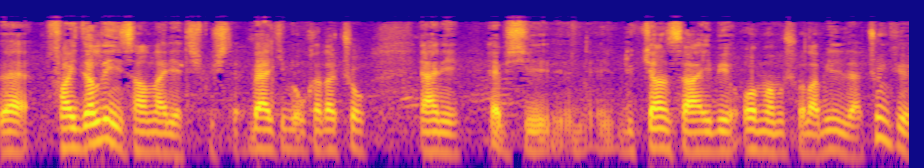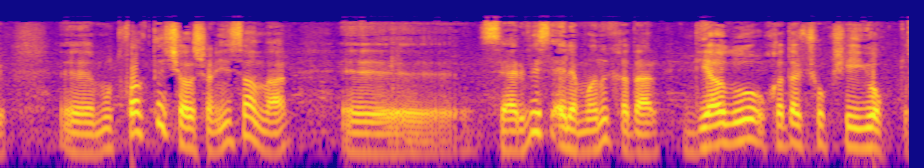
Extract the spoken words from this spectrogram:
Ve faydalı insanlar yetişmişti. Belki bir o kadar çok yani hepsi dükkan sahibi olmamış olabilirler. Çünkü e, mutfakta çalışan insanlar e, servis elemanı kadar diyaloğu o kadar çok şey yoktur.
